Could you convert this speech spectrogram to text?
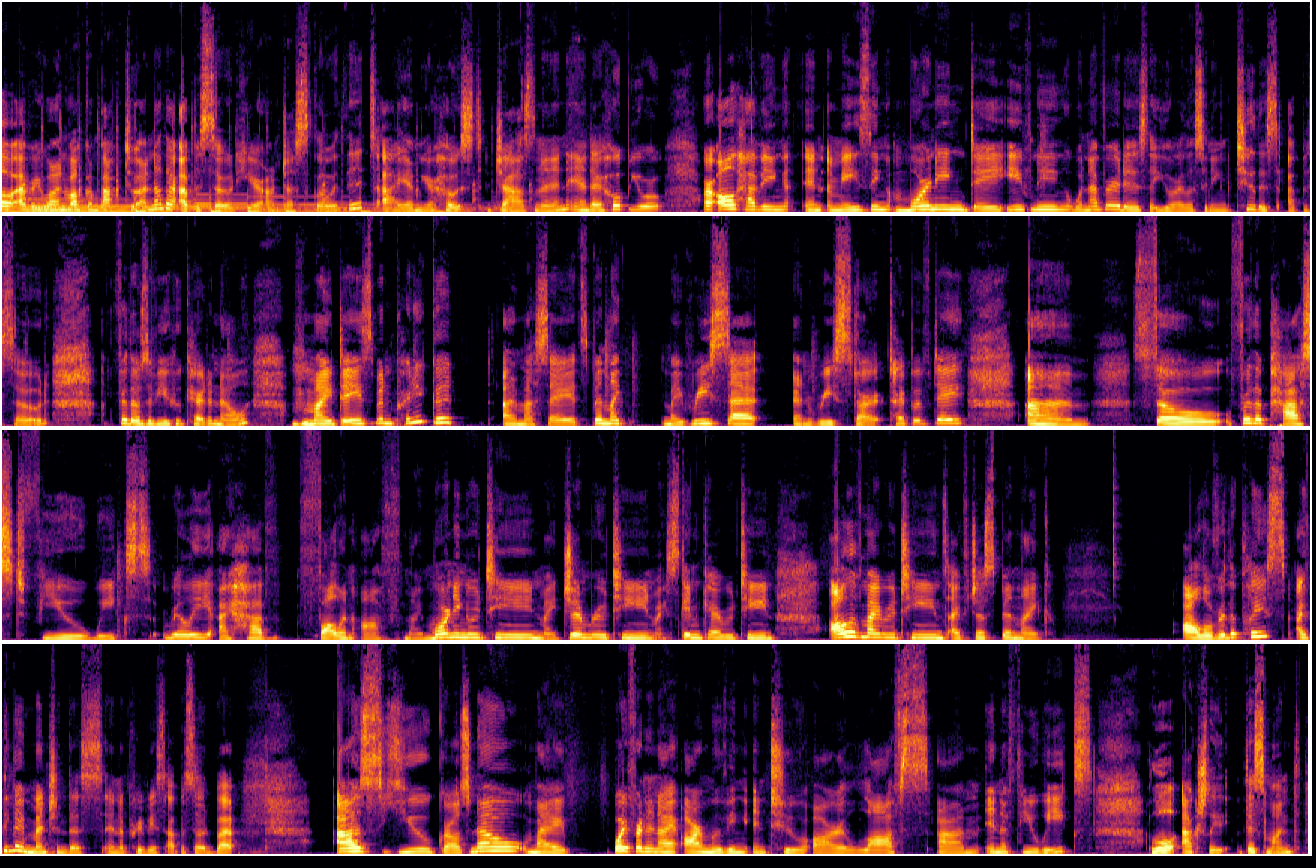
Hello, everyone. Welcome back to another episode here on Just Glow With It. I am your host, Jasmine, and I hope you are all having an amazing morning, day, evening, whenever it is that you are listening to this episode. For those of you who care to know, my day's been pretty good, I must say. It's been like my reset and restart type of day. Um, so for the past few weeks, really, I have fallen off my morning routine, my gym routine, my skincare routine, all of my routines. I've just been like all over the place. I think I mentioned this in a previous episode, but as you girls know, my boyfriend and I are moving into our lofts um, in a few weeks. Well, actually, this month.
